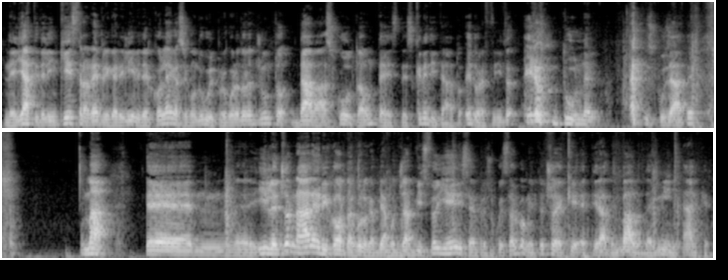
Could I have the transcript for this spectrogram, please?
Negli atti dell'inchiesta la replica rilievi del collega secondo cui il procuratore aggiunto dava ascolto a un test screditato ed ora è finito in un tunnel. scusate. Ma ehm, il giornale ricorda quello che abbiamo già visto ieri, sempre su questo argomento, cioè che è tirato in ballo da Ermini anche,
